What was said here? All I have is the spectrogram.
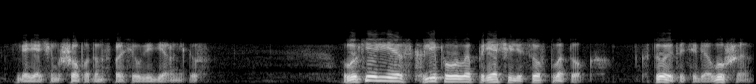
— горячим шепотом спросил Ведерников. Лукерия всхлипывала, пряча лицо в платок. «Кто это тебя, Луша?»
